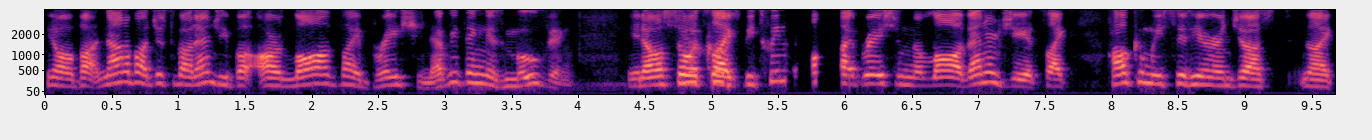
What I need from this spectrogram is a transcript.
you know, about not about just about energy, but our law of vibration. Everything is moving, you know. So it's like between the law of vibration and the law of energy, it's like how can we sit here and just like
